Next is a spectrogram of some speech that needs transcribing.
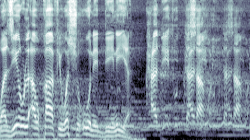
وزير الأوقاف والشؤون الدينية. حديث التسامح, التسامح.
